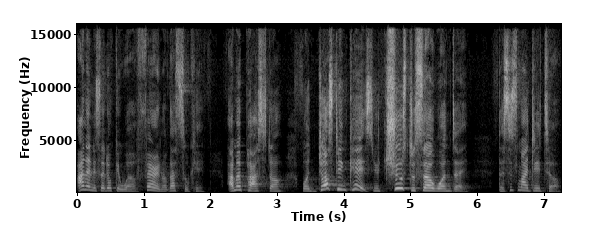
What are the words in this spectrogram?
And then he said, Okay, well, fair enough, that's okay. I'm a pastor, but just in case you choose to sell one day, this is my detail.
